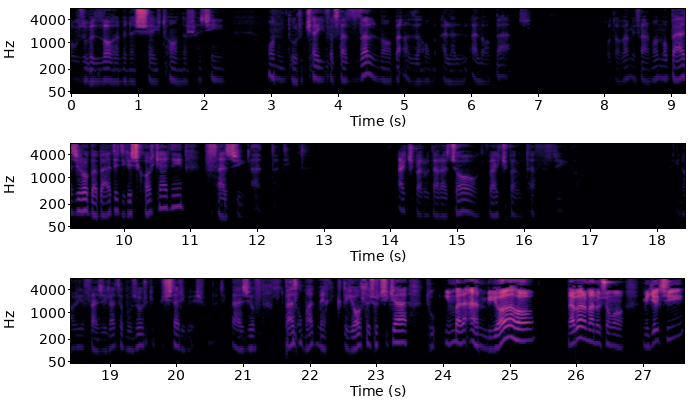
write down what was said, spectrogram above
اعوذ بالله من الشیطان الرجیم انظر کیف فضلنا بعضهم علی بعض. خداوند میفرمان ما بعضی رو به بعد دیگه چیکار کردیم؟ فضیلت دادیم. اکبر و درجات و اکبر و تفضیلا اینا رو یه فضیلت بزرگ بیشتری بهشون دادیم. بعضی بعد اومد قیاسش رو چی کرد؟ تو این برای انبیاء ها نه برای من و شما. میگه چی؟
